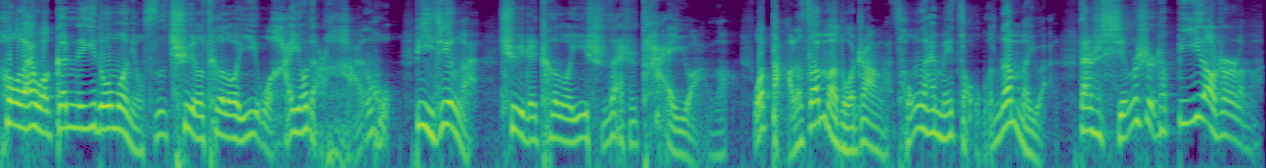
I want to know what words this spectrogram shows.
后来我跟着伊多莫纽斯去了特洛伊，我还有点含糊，毕竟啊，去这特洛伊实在是太远了。我打了这么多仗啊，从来没走过那么远。但是形势他逼到这儿了嘛，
